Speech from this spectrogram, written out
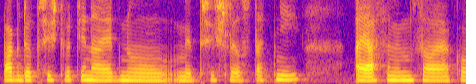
pak do tři čtvrtě na jednu mi přišly ostatní a já jsem mi musela jako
